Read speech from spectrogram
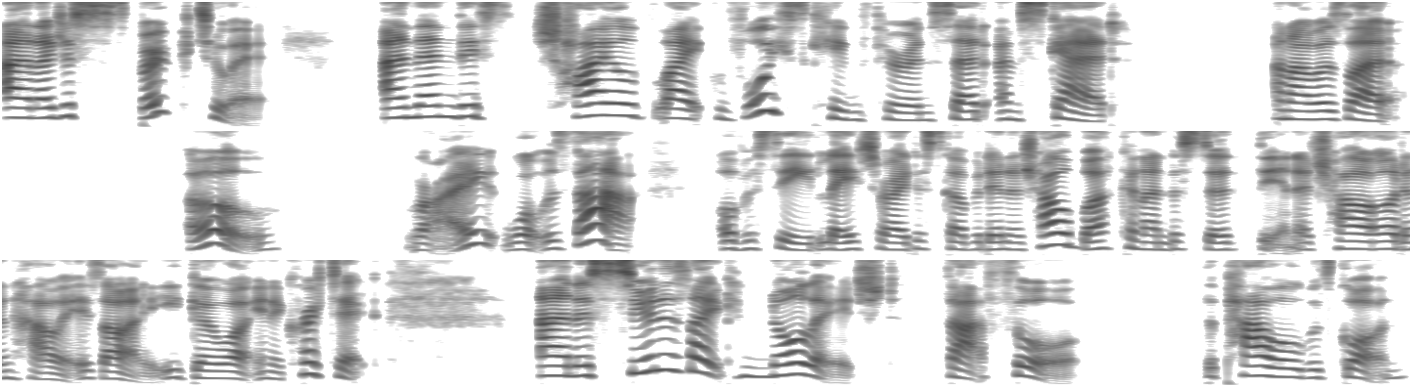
And I just spoke to it. And then this childlike voice came through and said, I'm scared. And I was like, oh, right. What was that? Obviously, later I discovered inner child work and understood the inner child and how it is our ego, our inner critic. And as soon as I acknowledged that thought, the power was gone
